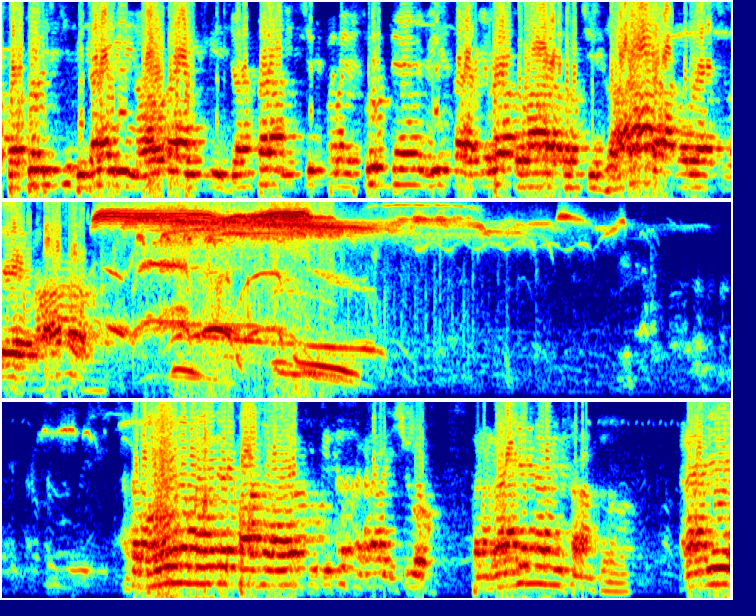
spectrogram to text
पद्धतीची बिगारी लावता इथली जनता निश्चितपणे देईल वीस तारखेला तुम्हाला तुमची जागा दाखवल्याशिवाय राहणार. आता भाऊंना माहीत आहे पाच हजार कोटीचा सगळा हिशोब. पण राजेंना मी सांगतो राजे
